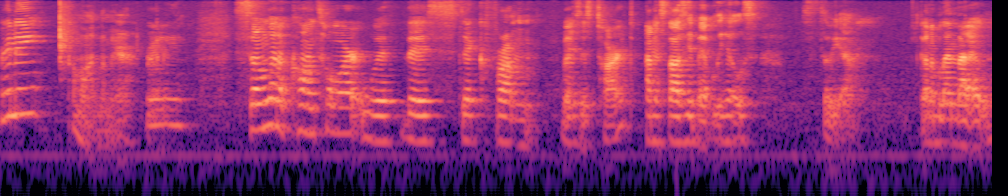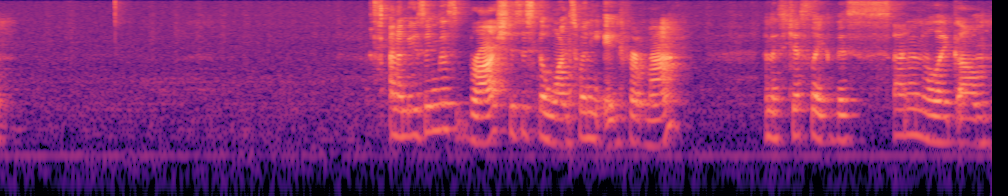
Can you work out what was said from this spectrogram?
Really? Come on, La Mer. Really? So I'm going to contour with this stick from this Tarte Anastasia Beverly Hills so yeah gotta blend that out and I'm using this brush. This is the 128 for MAC. And it's just like this, I don't know, like um,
